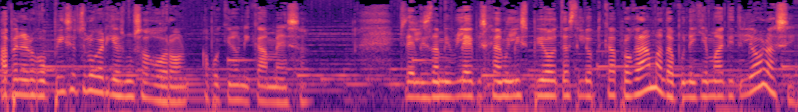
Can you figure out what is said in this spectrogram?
Απενεργοποίησε τους λογαριασμούς αγορών από κοινωνικά μέσα. Θέλεις να μην βλέπεις χαμηλής ποιότητας τηλεοπτικά προγράμματα που είναι γεμάτη τηλεόραση.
